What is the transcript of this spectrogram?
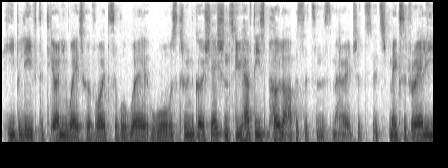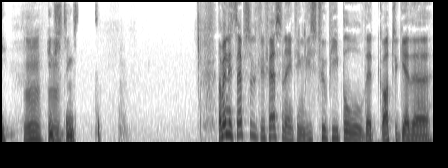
He believed that the only way to avoid civil war, war was through negotiation. So you have these polar opposites in this marriage. It's, it makes it really mm-hmm. interesting I mean, it's absolutely fascinating. These two people that got together,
